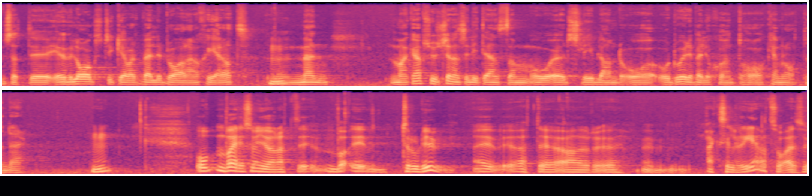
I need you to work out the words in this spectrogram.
Så att överlag så tycker jag det har varit väldigt bra arrangerat. Mm. Men man kan absolut känna sig lite ensam och ödslig ibland och, och då är det väldigt skönt att ha kamraten där. Mm. Och vad är det som gör att, eh, vad, eh, tror du, eh, att det har accelererat så, alltså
